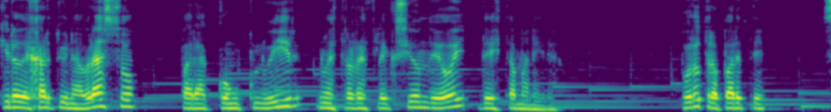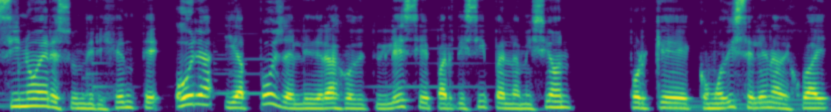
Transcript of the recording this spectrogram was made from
Quiero dejarte un abrazo para concluir nuestra reflexión de hoy de esta manera. Por otra parte, si no eres un dirigente, ora y apoya el liderazgo de tu iglesia y participa en la misión, porque, como dice Elena de Huay,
